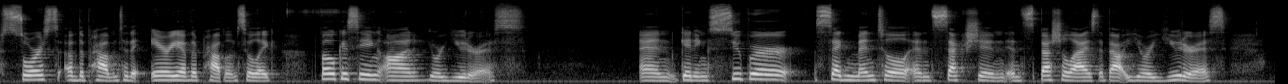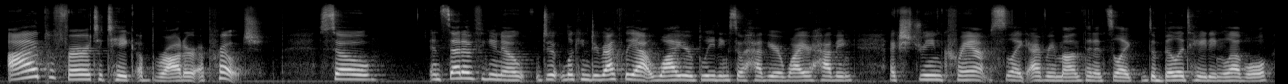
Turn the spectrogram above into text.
source of the problem, to the area of the problem, so like focusing on your uterus and getting super segmental and sectioned and specialized about your uterus, I prefer to take a broader approach. So instead of, you know, looking directly at why you're bleeding so heavy or why you're having extreme cramps like every month and it's like debilitating level,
